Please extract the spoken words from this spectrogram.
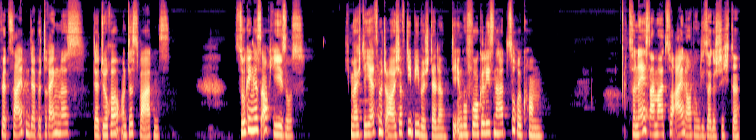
für Zeiten der Bedrängnis, der Dürre und des Wartens. So ging es auch Jesus. Ich möchte jetzt mit euch auf die Bibelstelle, die Ingo vorgelesen hat, zurückkommen. Zunächst einmal zur Einordnung dieser Geschichte.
